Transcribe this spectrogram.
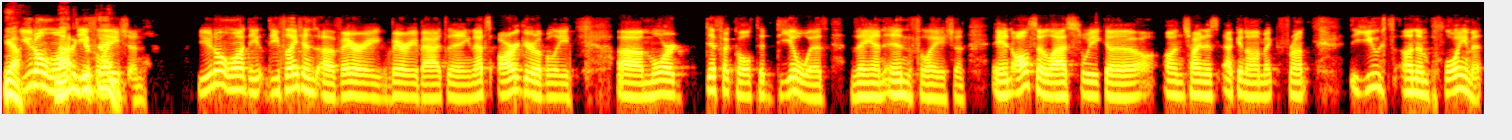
Yeah. You don't want deflation. You don't want de- deflation's a very, very bad thing. That's arguably uh, more difficult to deal with than inflation. And also last week uh, on China's economic front, youth unemployment.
